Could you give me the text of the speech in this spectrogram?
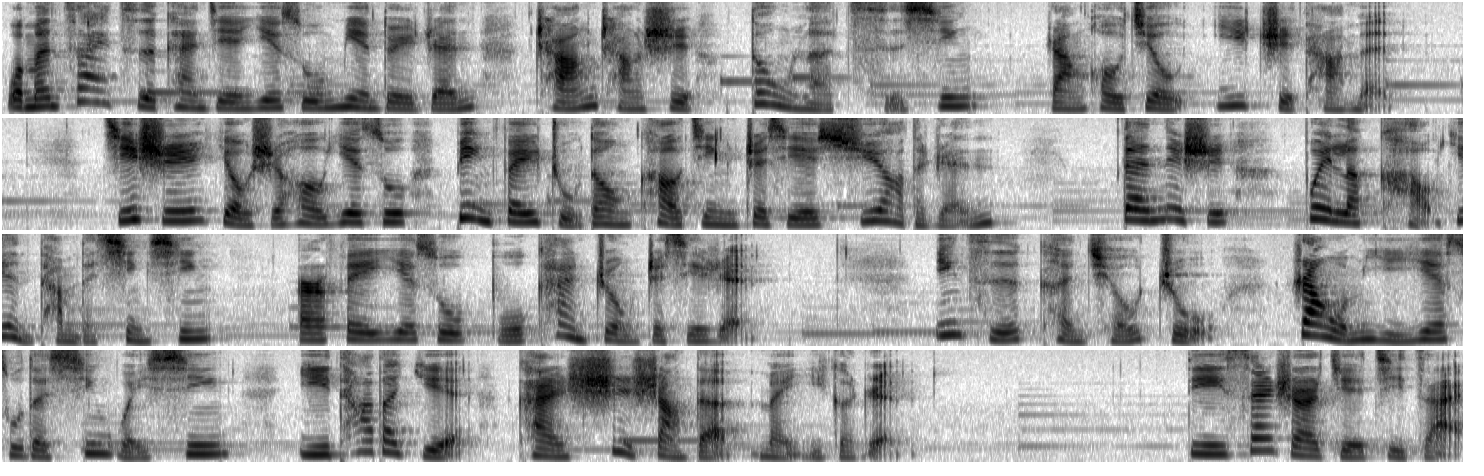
我们再次看见耶稣面对人，常常是动了慈心，然后就医治他们。其实有时候耶稣并非主动靠近这些需要的人，但那是为了考验他们的信心，而非耶稣不看重这些人。因此恳求主，让我们以耶稣的心为心，以他的眼看世上的每一个人。第三十二节记载，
